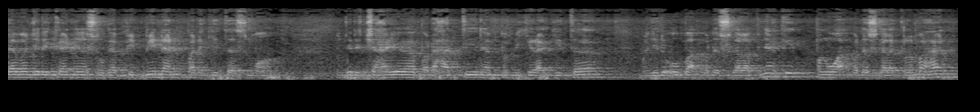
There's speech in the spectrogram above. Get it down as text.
dan menjadikannya sebagai pimpinan kepada kita semua. Menjadi cahaya pada hati dan pemikiran kita menjadi ubat pada segala penyakit penguat pada segala kelemahan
